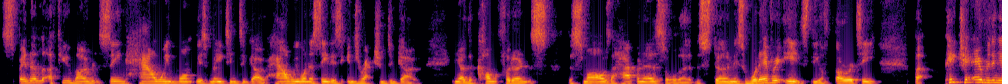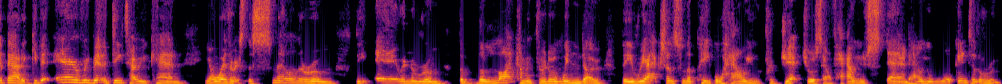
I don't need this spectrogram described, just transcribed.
spend a, a few moments seeing how we want this meeting to go, how we want to see this interaction to go. You know, the confidence, the smiles, the happiness, or the, the sternness, whatever it is, the authority. But picture everything about it. Give it every bit of detail you can. You know whether it's the smell of the room the air in the room the, the light coming through the window the reactions from the people how you project yourself how you stand how you walk into the room.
